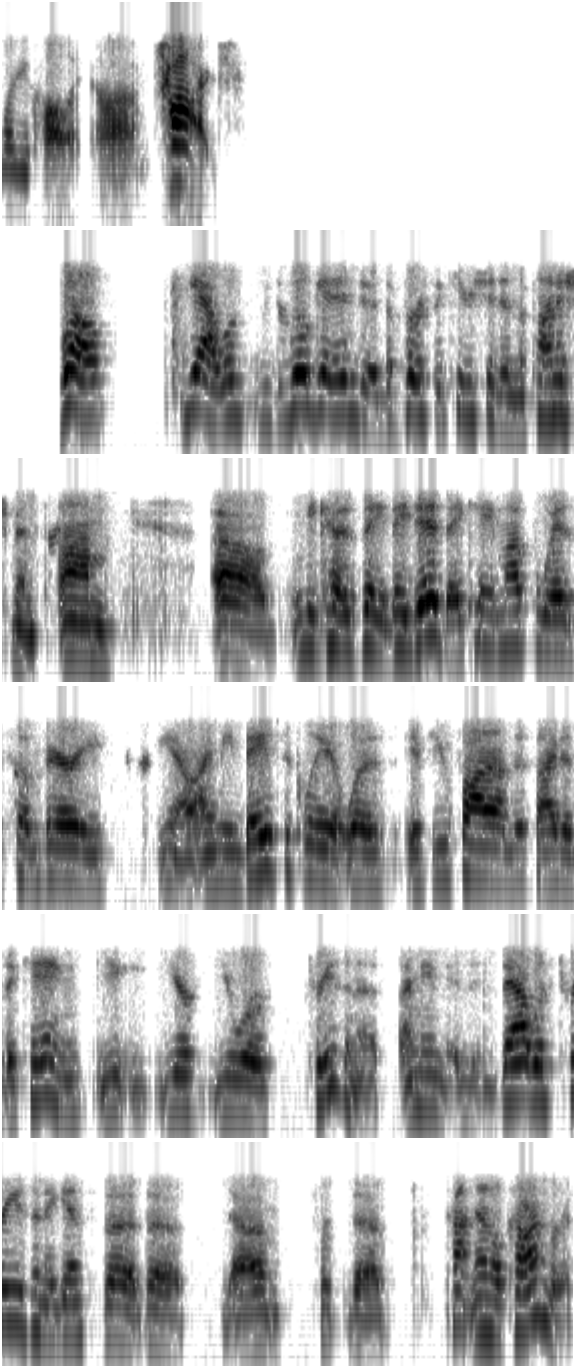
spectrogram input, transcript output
what do you call it, uh, charge. Well, yeah, we'll we'll get into the persecution and the punishments. Um, uh, because they they did they came up with some very you know I mean basically it was if you fought on the side of the king you you're you were treasonous. I mean that was treason against the the um, the Continental Congress.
